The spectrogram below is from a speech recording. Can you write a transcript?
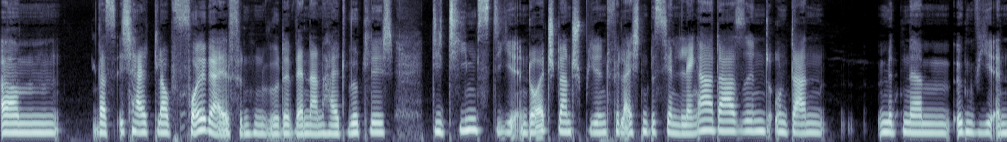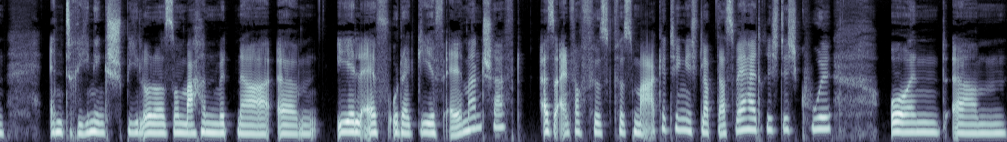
ähm, was ich halt glaube voll geil finden würde, wenn dann halt wirklich die Teams, die in Deutschland spielen, vielleicht ein bisschen länger da sind und dann mit einem irgendwie ein, ein Trainingsspiel oder so machen mit einer ähm, ELF oder GFL-Mannschaft. Also einfach fürs, fürs Marketing. Ich glaube, das wäre halt richtig cool. Und ähm,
